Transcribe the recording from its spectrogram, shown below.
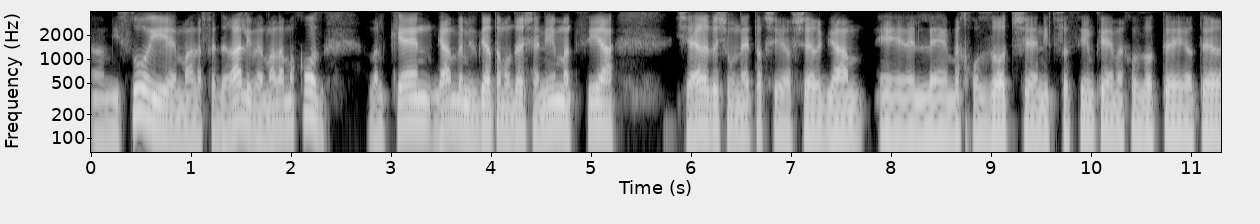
המיסוי, מה לפדרלי ומה למחוז, אבל כן, גם במסגרת המודל שאני מציע, יישאר איזשהו נתח שיאפשר גם אה, למחוזות שנתפסים כמחוזות אה, יותר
